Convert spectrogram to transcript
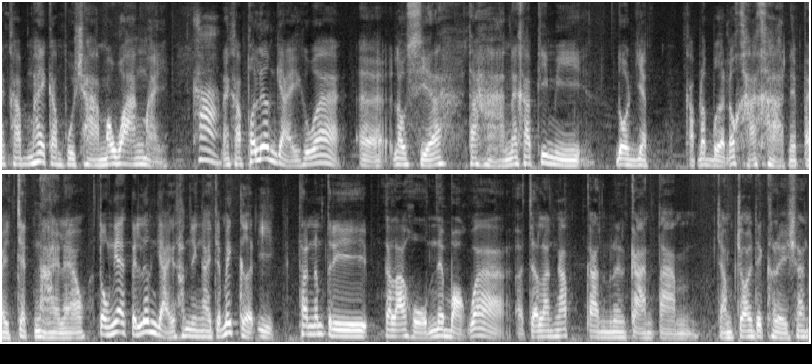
นะครับไม่ให้กัมพูชามาวางใหม่ค่ะนะครับเพราะเรื่องใหญ่คือว่าเอ่อเราเสียทหารนะครับที่มีโดนเหยียบ กับระเบิดแล้วขาขาดเนี่ยไป7นายแล้ว ตรงเนี้ยเป็นเรื่องใหญ่ทำยังไงจะไม่เกิดอีก ท่านน้ำตรีกลาโหมเนี่ยบอกว่าเอ่อจะระงับการดำเนินการตามจำ Joint Declaration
